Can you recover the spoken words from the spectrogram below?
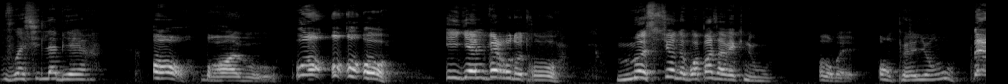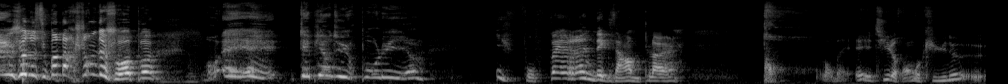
voici de la bière. Oh, bravo. Oh, oh, oh, oh. Il y a un verre de trop. Monsieur ne boit pas avec nous. Oh non, mais en payant Mais Je ne suis pas marchand de chope. Oh, hé, hé, t'es bien dur pour lui. Hein. Il faut faire un exemple. Oh, non, mais est-il rancuneux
